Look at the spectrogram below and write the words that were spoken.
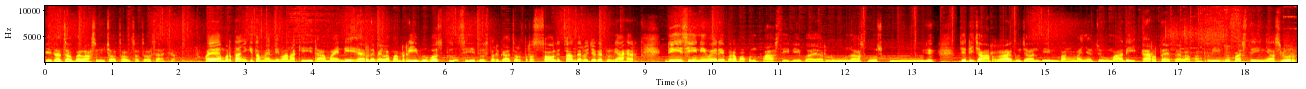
Kita coba langsung cocol-cocol saja Oh ya yang bertanya kita main di mana? Kita main di RTP 8000 bosku. Situs tergacor tersolid santero jaga dunia her di sini WD berapapun pasti dibayar lunas bosku. Jadi jangan ragu jangan bimbang. Mainnya cuma di RTP 8000 pastinya seluruh.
